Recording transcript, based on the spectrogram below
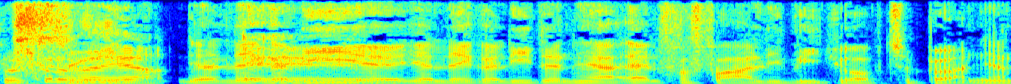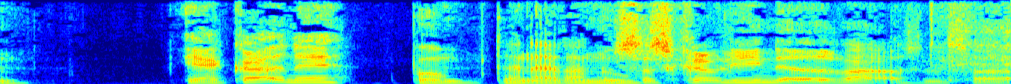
Nu skal du høre her. Jeg lægger, lige, Øh, jeg lægger lige den her alt for farlige video op til børn, Jan. Jeg gør det. Bum, den er der nu. Så skriv lige en advarsel, så,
